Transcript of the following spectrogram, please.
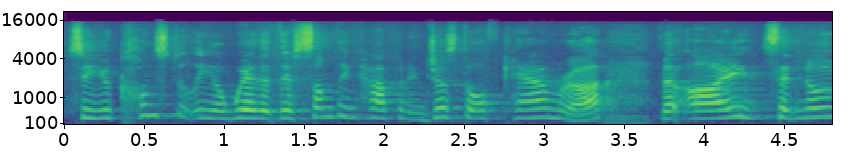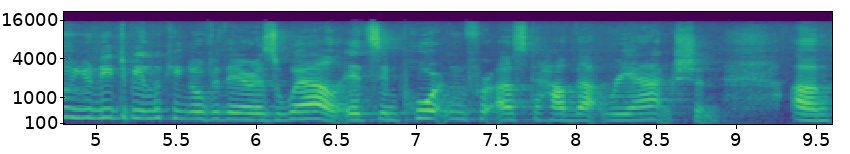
So you're constantly aware that there's something happening just off camera that I said, no, you need to be looking over there as well. It's important for us to have that reaction. Um,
